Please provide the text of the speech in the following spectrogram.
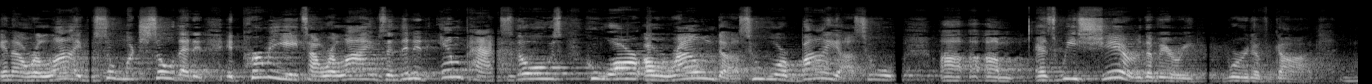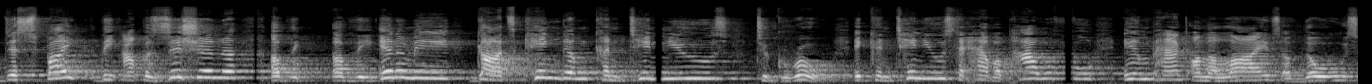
in our lives, so much so that it, it permeates our lives and then it impacts those who are around us, who are by us, who, uh, uh um, as we share the very Word of God. Despite the opposition of the of the enemy, God's kingdom continues to grow. It continues to have a powerful impact on the lives of those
